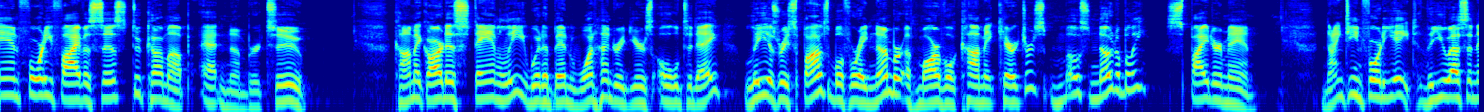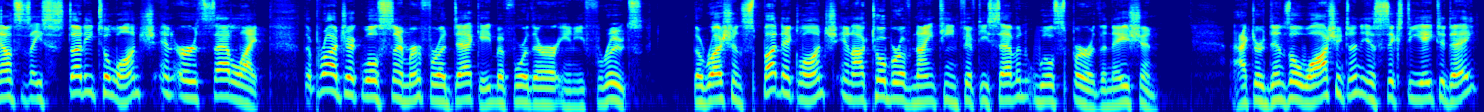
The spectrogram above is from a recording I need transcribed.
and 45 assists to come up at number two. Comic artist Stan Lee would have been 100 years old today. Lee is responsible for a number of Marvel comic characters, most notably Spider Man. 1948, the U.S. announces a study to launch an Earth satellite. The project will simmer for a decade before there are any fruits. The Russian Sputnik launch in October of 1957 will spur the nation. Actor Denzel Washington is 68 today.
